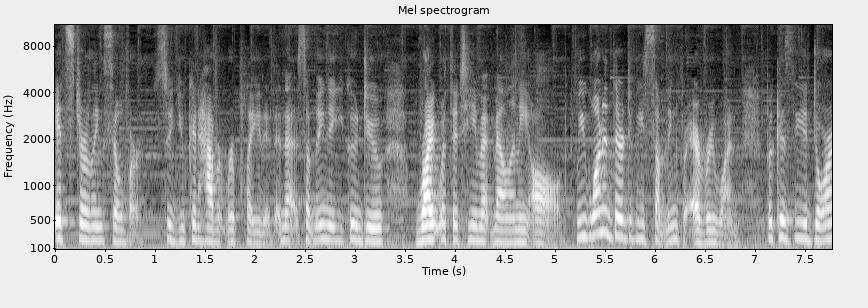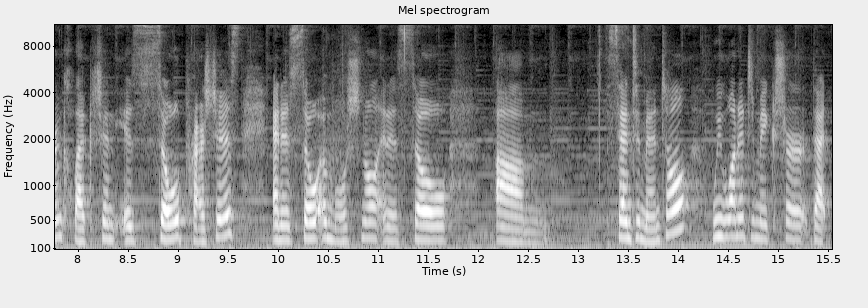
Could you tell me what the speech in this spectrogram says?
it's sterling silver, so you can have it replated. And that's something that you can do right with the team at Melanie Auld. We wanted there to be something for everyone because the Adorn collection is so precious and is so emotional and is so um, sentimental. We wanted to make sure that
